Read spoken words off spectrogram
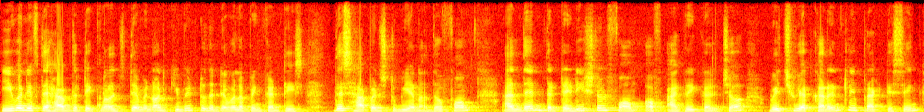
even if they have the technology they may not give it to the developing countries. This happens to be another form. And then the traditional form of agriculture which we are currently practicing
